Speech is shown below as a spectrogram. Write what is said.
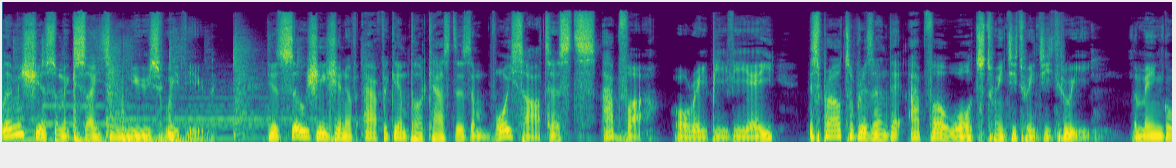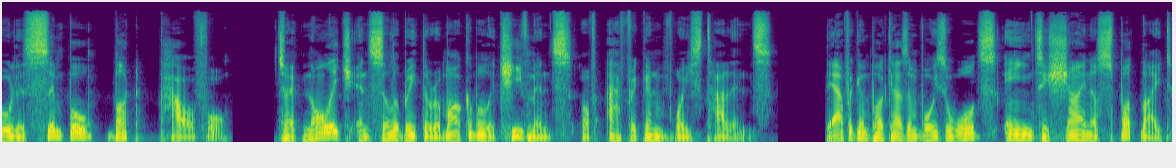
let me share some exciting news with you. The Association of African Podcasters and Voice Artists, AAPVA, or APVA, is proud to present the APVA Awards 2023 the main goal is simple but powerful to acknowledge and celebrate the remarkable achievements of African voice talents. The African Podcast and Voice Awards aim to shine a spotlight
